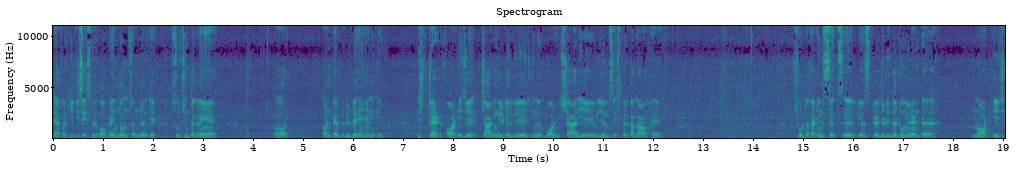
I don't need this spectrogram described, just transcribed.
रेफ़र की थी शेक्सपियर को? बेन जॉनसन, जो इनके शुभचिंतक रहे हैं और कॉन्टेम्प्रेरी रहे हैं इनके। Stratford is a charming little village in Warwickshire ये विलियम शेक्सपियर का गाँव है। छोटा सा in Shakespeare's tragedy the dominant note is,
